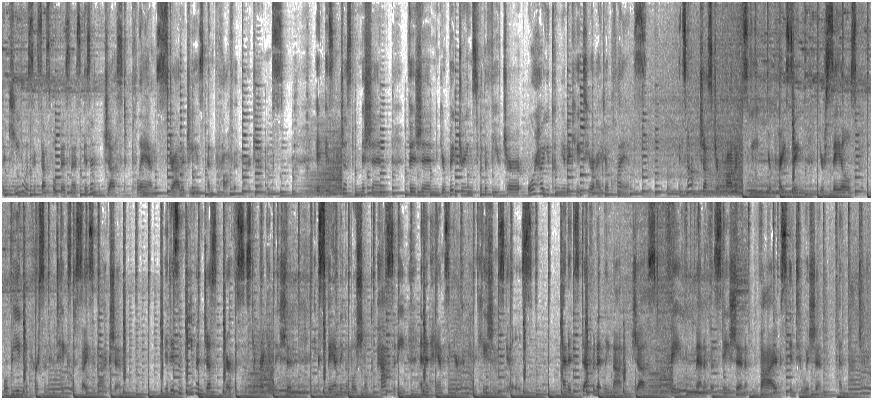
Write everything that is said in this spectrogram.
The key to a successful business isn't just plans, strategies, and profit margins. It isn't just mission, vision, your big dreams for the future, or how you communicate to your ideal clients. It's not just your product suite, your pricing, your sales, or being the person who takes decisive action. It isn't even just nervous system regulation, expanding emotional capacity, and enhancing your communication skills. And it's definitely not just faith, manifestation, vibes, intuition, and magic.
